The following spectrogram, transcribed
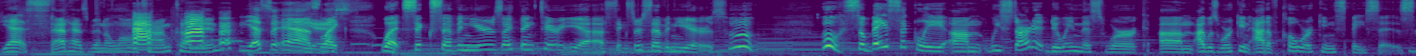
yes. That has been a long time coming. Yes, it has. Yes. Like, what, six, seven years, I think, Terry? Yeah, 6 or seven years. Whew. Whew. So basically, um, we started doing this work. Um, I was working out of co working spaces.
